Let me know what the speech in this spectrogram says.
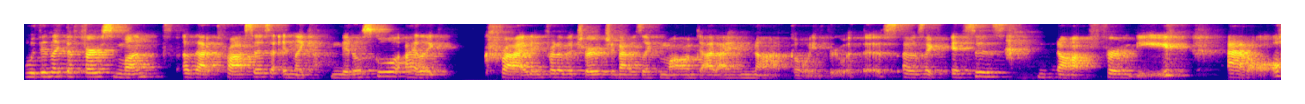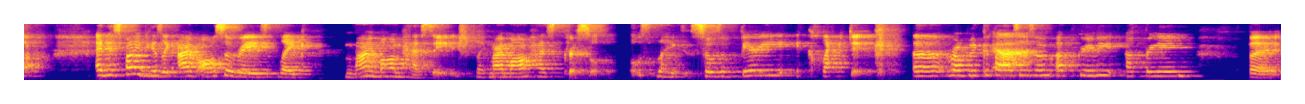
within like the first month of that process in like middle school, I like cried in front of a church and I was like, Mom, Dad, I am not going through with this. I was like, this is not for me at all. And it's funny because like I'm also raised like my mom has sage, like my mom has crystals, like so it's a very eclectic uh, Roman Catholicism upbringing. Upbringing, but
